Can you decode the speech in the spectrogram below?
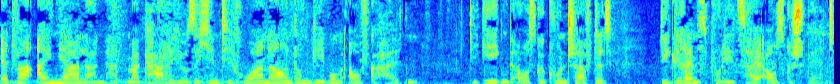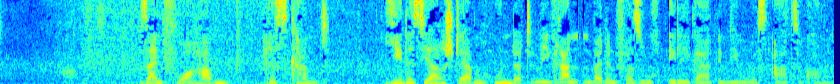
Etwa ein Jahr lang hat Macario sich in Tijuana und Umgebung aufgehalten, die Gegend ausgekundschaftet, die Grenzpolizei ausgespäht. Sein Vorhaben riskant. Jedes Jahr sterben hunderte Migranten bei dem Versuch, illegal in die USA zu kommen.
